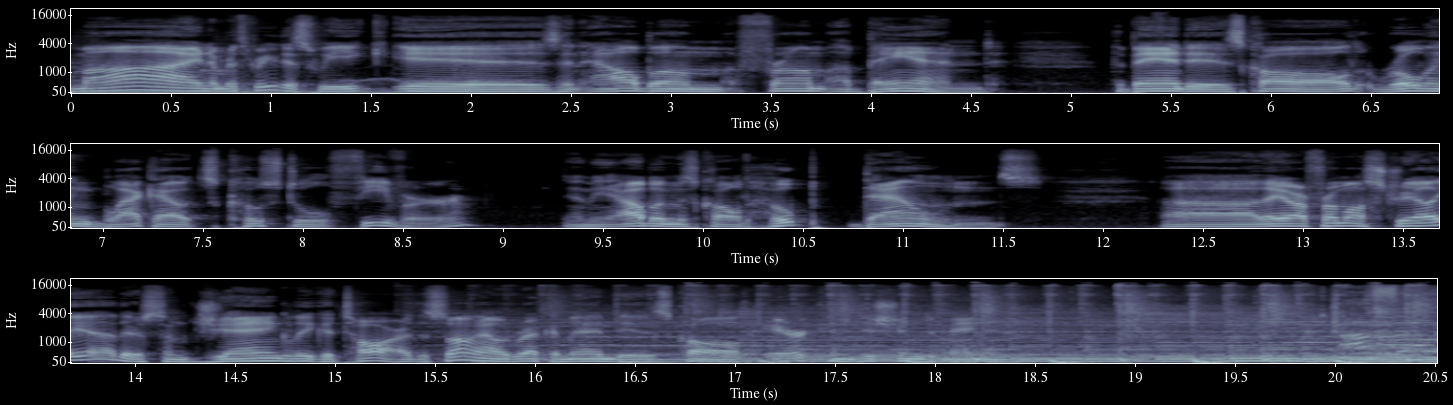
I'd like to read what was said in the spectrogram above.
My number three this week is an album from a band. The band is called Rolling Blackouts Coastal Fever, and the album is called Hope Downs. Uh, they are from Australia. There's some jangly guitar. The song I would recommend is called Air Conditioned Man. Big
